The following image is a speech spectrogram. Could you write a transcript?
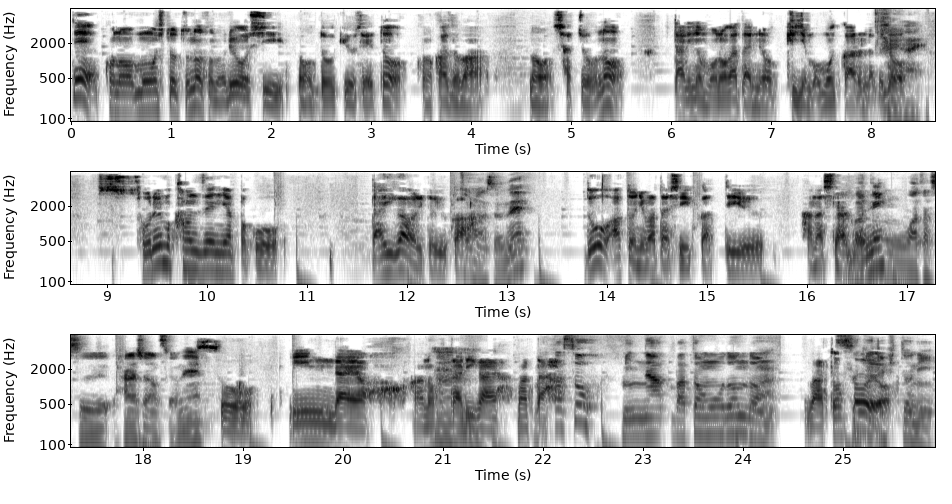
で、このもう一つのその漁師の同級生と、このカズマの社長の二人の物語の記事ももう一個あるんだけど、はいはい。そそれも完全にやっぱこう、代替わりというそうなんか、ですよね。どう後に渡していくかっていう話なんだよね。バトンを渡す話なんですよね。そう。いいんだよ。あの二人が、また、渡そう。みんなバトンをどんどん渡そうよ。人に。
